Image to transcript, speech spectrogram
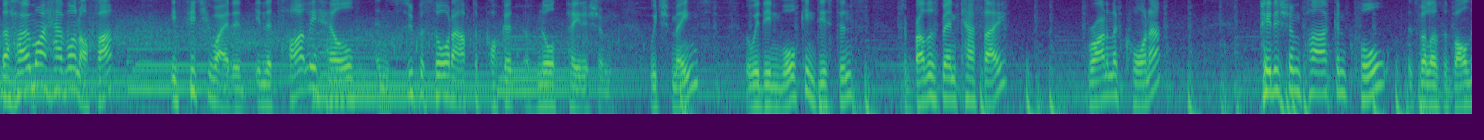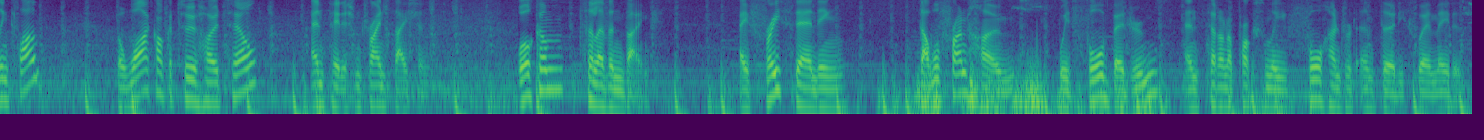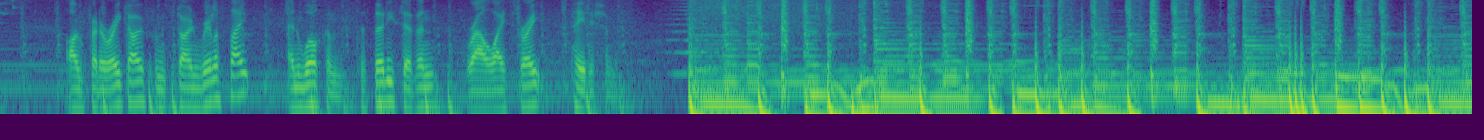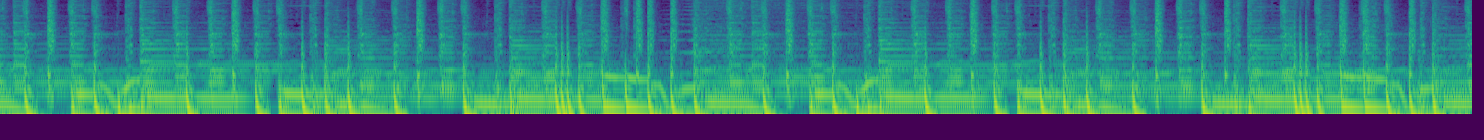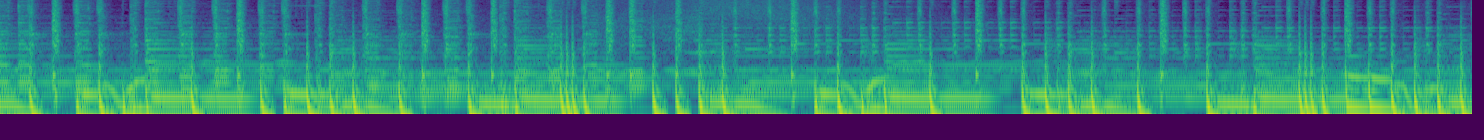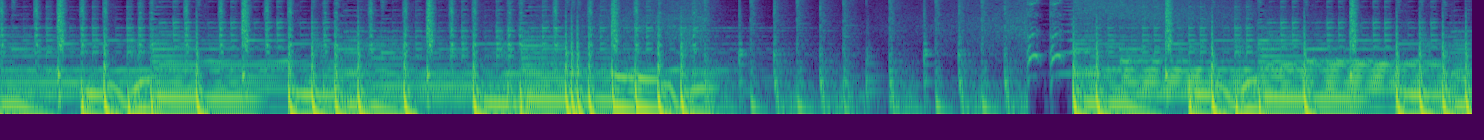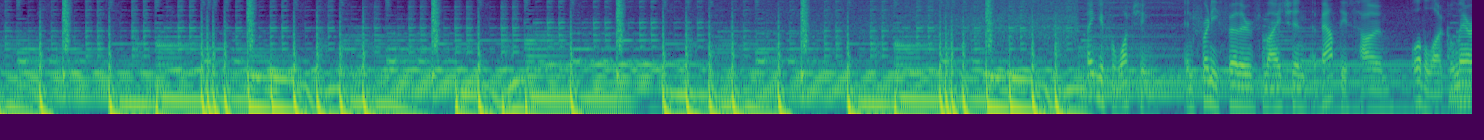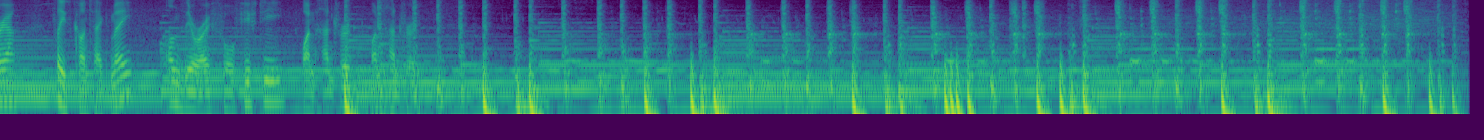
The home I have on offer is situated in the tightly held and super sought after pocket of North Petersham, which means we're within walking distance to Brothers Bend Cafe, right on the corner, Petersham Park and Pool, as well as the bowling club, the White Cockatoo Hotel, and Petersham train station. Welcome to Leven Bank, a freestanding double front home with four bedrooms and set on approximately 430 square metres. I'm Federico from Stone Real Estate and welcome to 37 Railway Street, Petersham. You for watching and for any further information about this home or the local area, please contact me on 0450 100 100.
